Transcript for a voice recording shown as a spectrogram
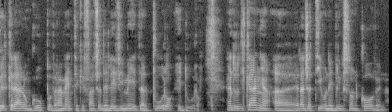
per creare un gruppo veramente che faccia dell'heavy metal puro e duro. Andrew Di Cagna eh, era già attivo nei Brimstone Coven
